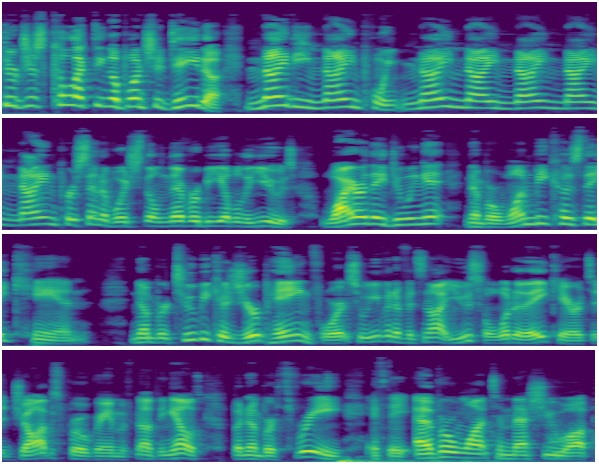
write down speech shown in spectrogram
They're just collecting a bunch of data, 99.99999% of which they'll never be able to use. Why are they doing it? Number one, because they can. Number two, because you're paying for it. So even if it's not useful, what do they care? It's a jobs program, if nothing else. But number three, if they ever want to mess you up,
